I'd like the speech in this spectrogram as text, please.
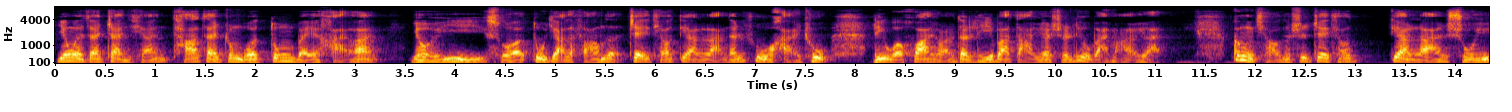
因为在战前，他在中国东北海岸有一所度假的房子。这条电缆的入海处离我花园的篱笆大约是六百码远。更巧的是，这条电缆属于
